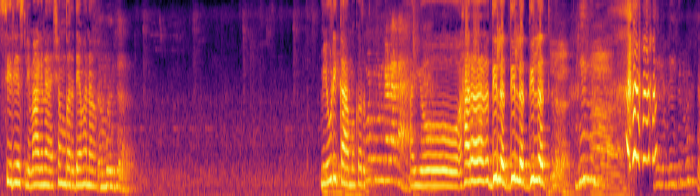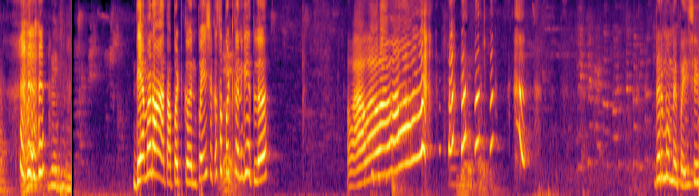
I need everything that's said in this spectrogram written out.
सिरियसली मागण्या शंभर दे म्हणा. मी एवढी काम करतो अयो हर हर दिलत दिलत दिलत. दे म्हणा आता पटकन. पैसे कसं पटकन घेतलं? वा वा वा वा वा. दे धर मम्मी पैसे.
